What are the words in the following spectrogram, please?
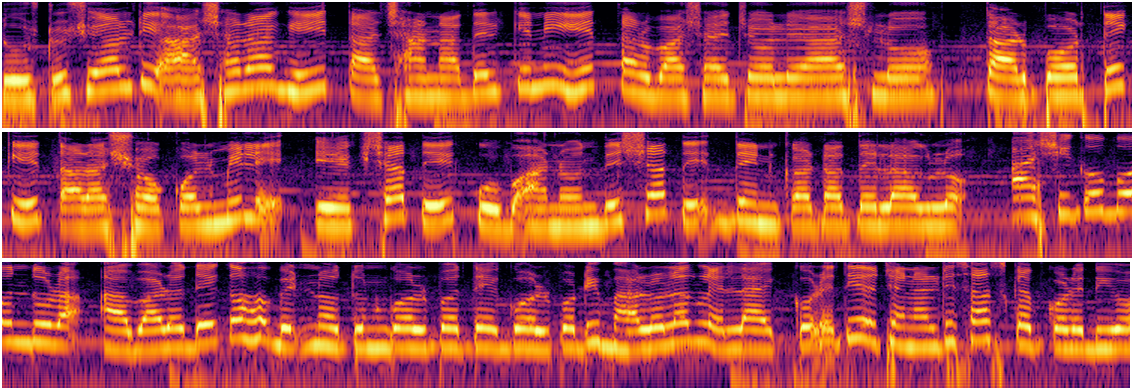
দুষ্ট শিয়ালটি আসার আগেই তার ছানাদেরকে নিয়ে তার বাসায় চলে আসলো। তারপর থেকে তারা সকল মিলে একসাথে খুব আনন্দের সাথে দিন কাটাতে লাগল। গো বন্ধুরা, আবারও দেখা হবে নতুন গল্পতে। গল্পটি ভালো লাগলে লাইক করে দিও, চ্যানেলটি সাবস্ক্রাইব করে দিও।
